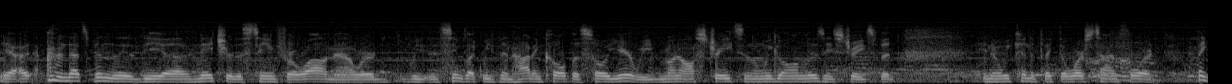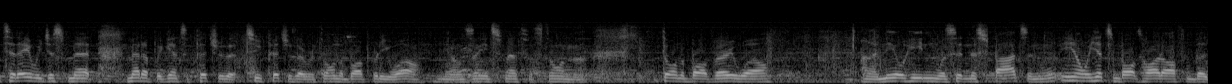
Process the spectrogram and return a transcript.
Yeah, that's been the the uh, nature of this team for a while now. Where we it seems like we've been hot and cold this whole year. We run off streaks and then we go on losing streaks, but you know we couldn't have picked the worst time for it. I think today we just met met up against a pitcher that two pitchers that were throwing the ball pretty well. You know, Zane Smith was throwing the throwing the ball very well. Uh, Neal Heaton was hitting his spots, and you know we hit some balls hard off him, but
